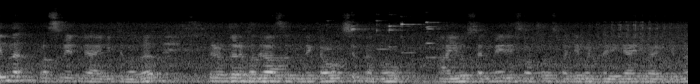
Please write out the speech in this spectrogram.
ഇന്ന് പ്രസ് മീറ്റിലായിരിക്കുന്നത് തിരുവനന്തപുരം പ്രതിഭാസത്തിന്റെ കൗൺസിൽ അംഗവും ആയൂർ സെന്റ് മേരീസ് ഓർത്തഡോക്സ് പരിപാടിയുടെ വികാരിയുമായിരിക്കുന്ന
